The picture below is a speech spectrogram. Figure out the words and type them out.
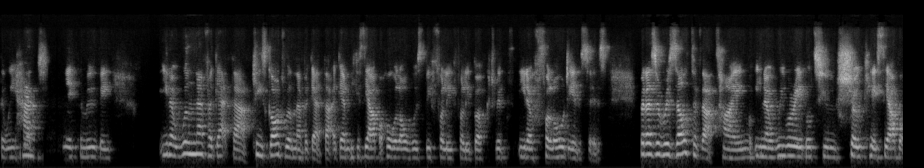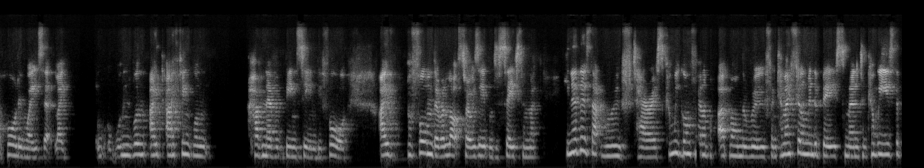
that we had yeah. to make the movie, you know, we'll never get that. Please God, we'll never get that again because the Albert Hall will always be fully, fully booked with, you know, full audiences. But as a result of that time, you know, we were able to showcase the Albert Hall in ways that, like, will, I, I think will have never been seen before. I performed there a lot, so I was able to say to them, like, you know, there's that roof terrace. Can we go and film up on the roof? And can I film in the basement? And can we use the,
